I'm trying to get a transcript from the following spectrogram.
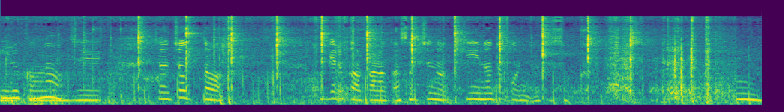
ない？いるかな？じ。じゃあちょっと溶けるかわからんからそっちの木のとこに移そうか。うんうん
